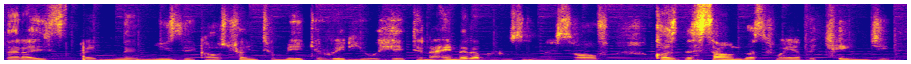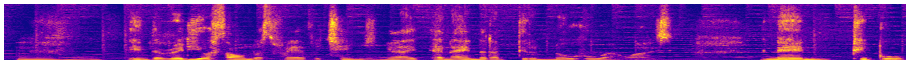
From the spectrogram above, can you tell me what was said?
that I spent in the music, I was trying to make a radio hit and I ended up losing myself because the sound was forever changing. Mm-hmm. And the radio sound was forever changing. And I, and I ended up didn't know who I was. And then people,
